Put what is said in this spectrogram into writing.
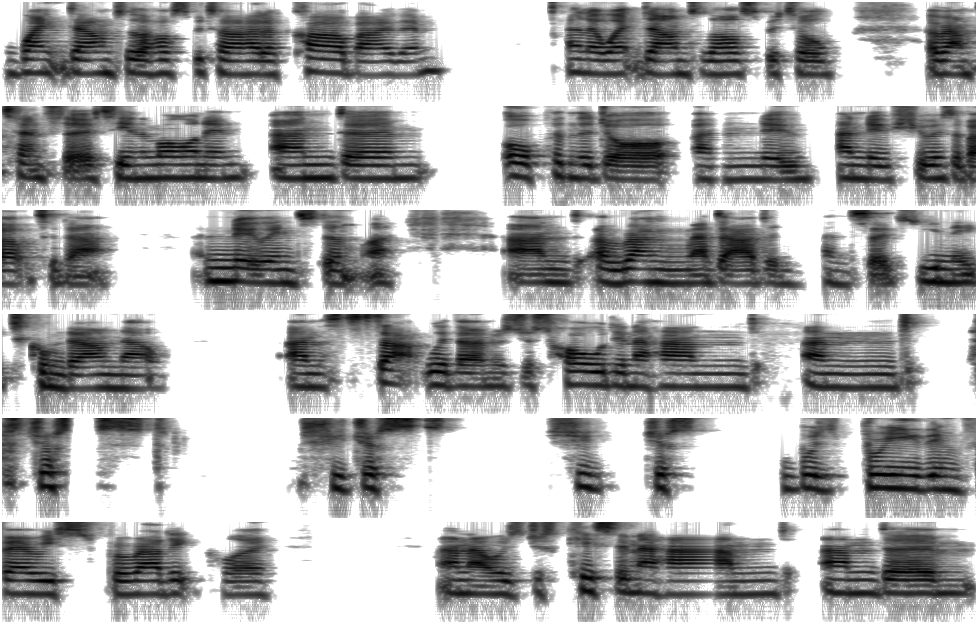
went down to the hospital i had a car by them and i went down to the hospital around 10.30 in the morning and um, opened the door and knew i knew she was about to die i knew instantly and I rang my dad and, and said, You need to come down now. And I sat with her and was just holding her hand. And just, she just, she just was breathing very sporadically. And I was just kissing her hand. And, um,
